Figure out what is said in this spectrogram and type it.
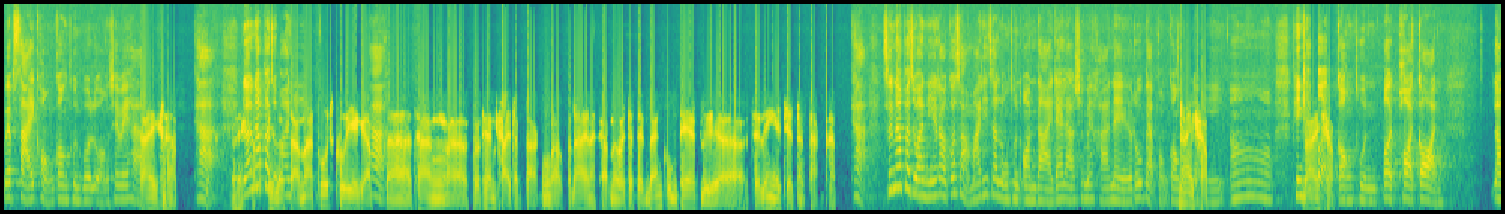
เว็บไซต์ของกองทุนบัวหลวงใช่ไหมคะใช่ครับค่ะใช่ครับแล้วณปัจจุบันเราสามารถพูดคุยกับค่ะเอ่อทางเอ่อตัวแทนขายต่างๆของเราก็ได้นะครับ ไม่ว่าจะเป็นแบงก์กรุงเทพหรือ selling agent ต่างๆครับค่ะซึ่งณปัจจุบันนี้เราก็สามารถที่จะลงทุนออนไลน์ได้แล้วใช่ไหมคะ ในรูปแบบของกองทุนได้ครับแบบนี้อ๋อเพียงแค่ได้เปิดครับกองทุนเปิดพอร์ตก่อน เรา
